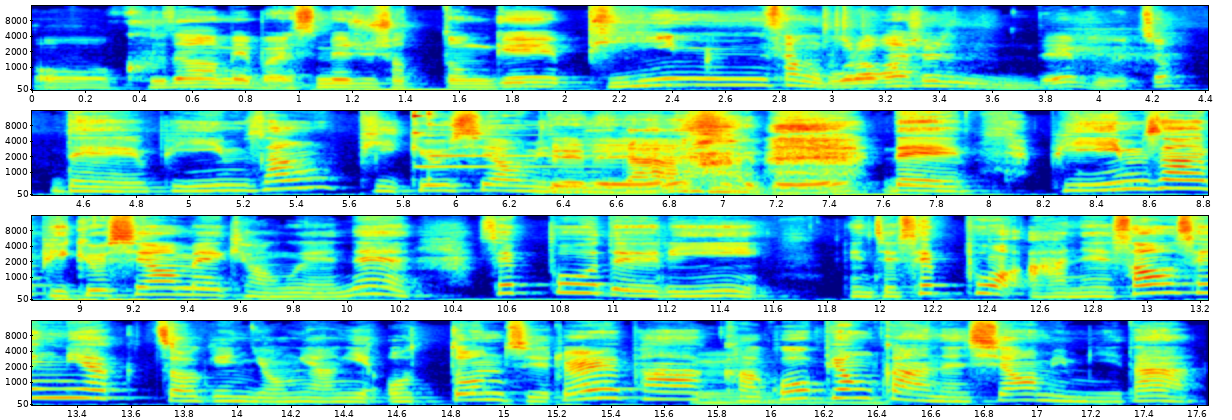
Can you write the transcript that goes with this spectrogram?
어, 그 다음에 말씀해 주셨던 게 비임상 뭐라고 하셨는데 뭐였죠? 네, 비임상 비교 시험입니다. 네네. 네. 네, 비임상 비교 시험의 경우에는 세포들이 이제 세포 안에서 생리학적인 영향이 어떤지를 파악하고 음. 평가하는 시험입니다.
